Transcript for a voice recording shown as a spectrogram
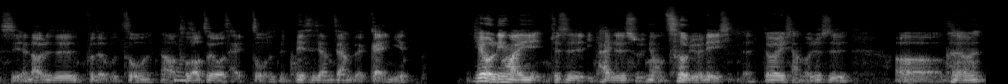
时间到就是不得不做，然后拖到最后才做，类似像这样子的概念。也有另外一就是一派就是属于那种策略类型的，都会想说就是呃，可能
